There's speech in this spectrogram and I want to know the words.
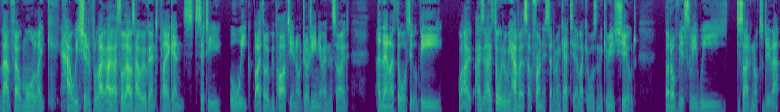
That felt more like how we should have. Like I, I thought that was how we were going to play against City all week, but I thought it would be Partey and not Jorginho in the side. And then I thought it would be well, I, I thought we have us up front instead of Nketiah like it was in the Community Shield, but obviously we decided not to do that.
